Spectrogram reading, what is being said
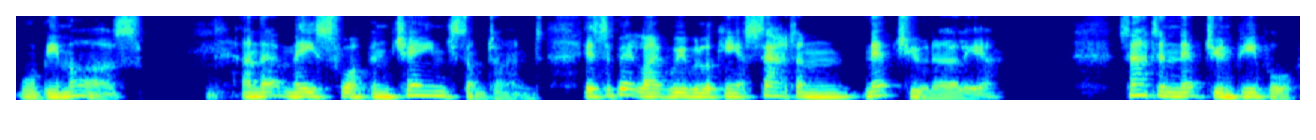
will be Mars. And that may swap and change sometimes. It's a bit like we were looking at Saturn, Neptune earlier. Saturn, Neptune people,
